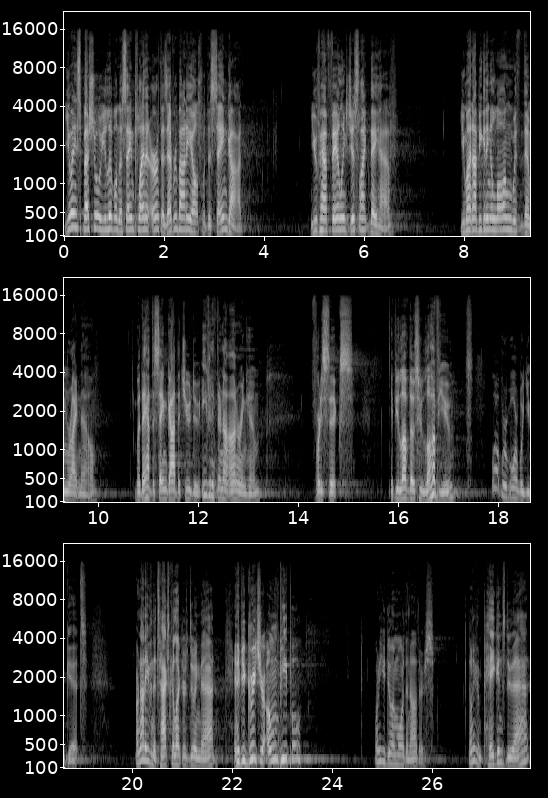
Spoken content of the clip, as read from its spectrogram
you ain't special. You live on the same planet Earth as everybody else with the same God. You've had failings just like they have. You might not be getting along with them right now, but they have the same God that you do, even if they're not honoring Him. 46. If you love those who love you, what reward will you get? Are not even the tax collectors doing that? And if you greet your own people, what are you doing more than others? Don't even pagans do that?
